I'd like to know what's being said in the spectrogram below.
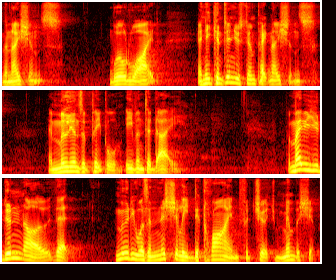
the nations worldwide, and he continues to impact nations and millions of people even today. But maybe you didn't know that Moody was initially declined for church membership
